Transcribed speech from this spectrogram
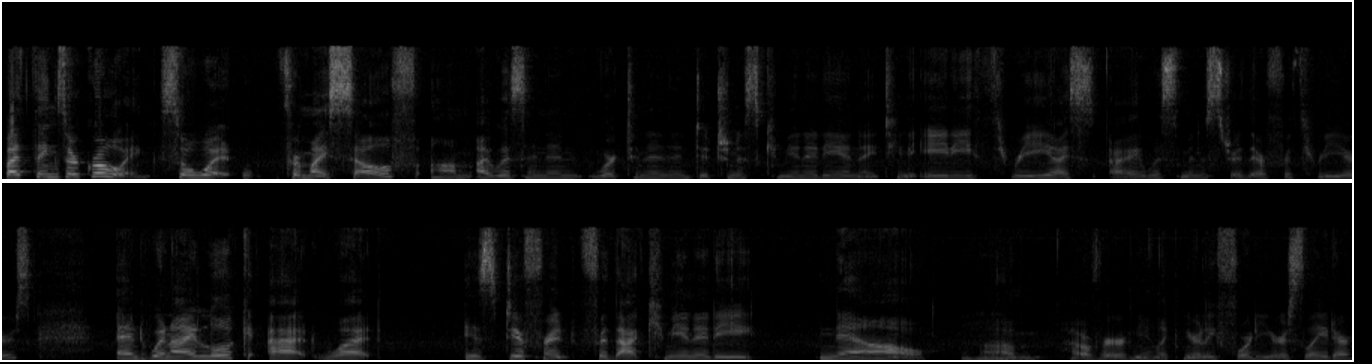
but things are growing. So what for myself, um, I was in an, worked in an Indigenous community in 1983. I was minister there for three years, and when I look at what is different for that community now, um, however, you know, like nearly 40 years later,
